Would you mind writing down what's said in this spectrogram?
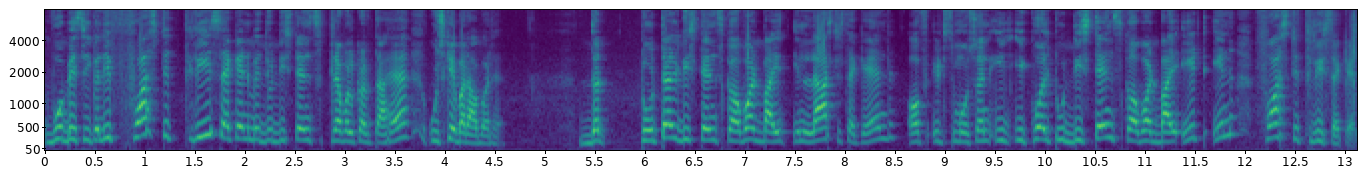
वो बेसिकली फ़र्स्ट थ्री सेकेंड में जो डिस्टेंस ट्रेवल करता है, उसके बराबर है। The total distance covered by in last second of its motion is equal to distance covered by it in first three second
